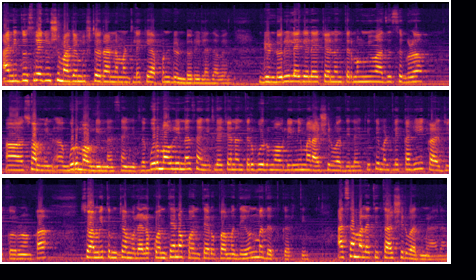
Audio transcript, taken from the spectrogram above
आणि दुसऱ्या दिवशी माझ्या मिस्टरांना म्हटलं की आपण दिंडोरीला जाऊयात. दिंडोरीला गेल्याच्यानंतर मग मी माझं सगळं स्वामी गुरुमाऊलींना सांगितलं. गुरुमाऊलींना सांगितल्याच्या नंतर गुरुमाऊलींनी मला आशीर्वाद दिला की ते म्हटले काहीही काळजी करू नका. स्वामी तुमच्या मुलाला कोणत्या ना कोणत्या रूपामध्ये येऊन मदत करतील. असा मला तिथं आशीर्वाद मिळाला.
